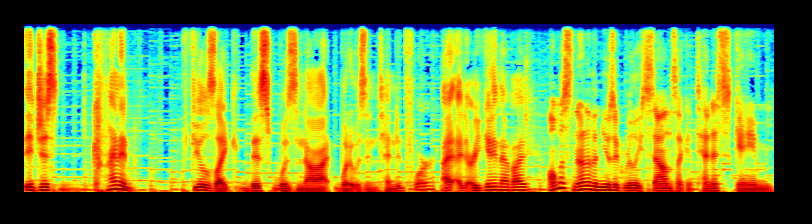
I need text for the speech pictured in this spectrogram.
it just kind of feels like this was not what it was intended for. I, I, are you getting that vibe? Almost none of the music really sounds like a tennis game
